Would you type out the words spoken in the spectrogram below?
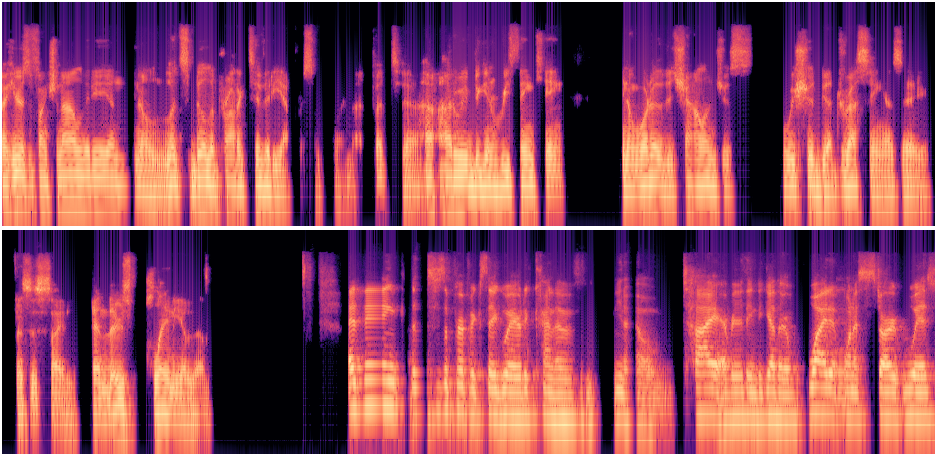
oh, here's the functionality and you know let's build a productivity app or something like that. But uh, how, how do we begin rethinking you know what are the challenges we should be addressing as a as a society? And there's plenty of them. I think this is a perfect segue to kind of, you know, tie everything together. Why I didn't want to start with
